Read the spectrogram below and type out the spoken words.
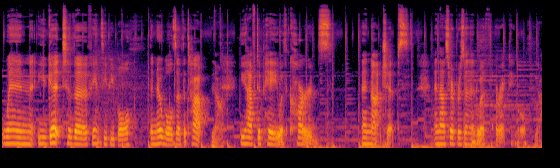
when you get to the fancy people, the nobles at the top, Yeah. you have to pay with cards and not chips. And that's represented with a rectangle. Yeah.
